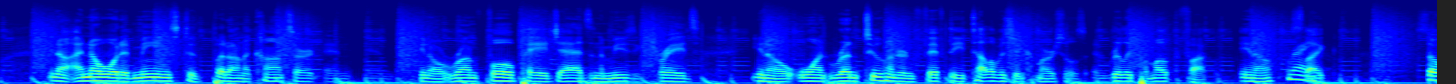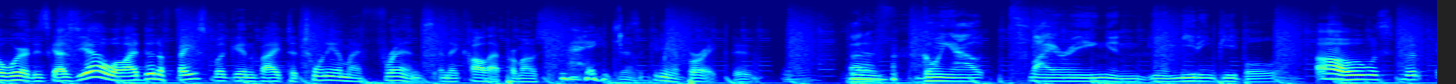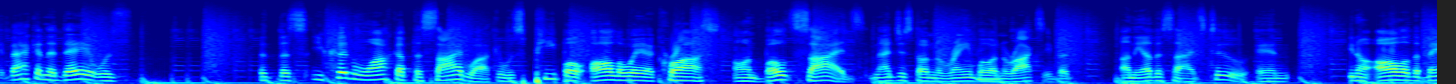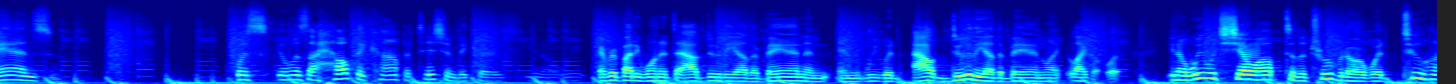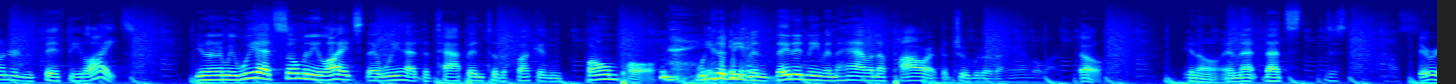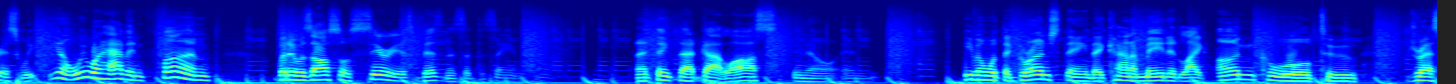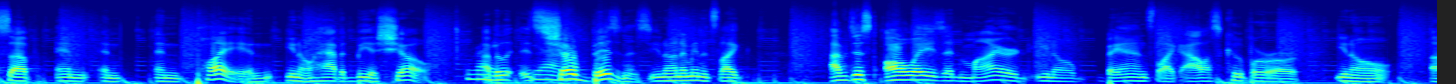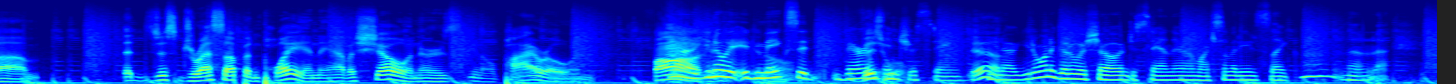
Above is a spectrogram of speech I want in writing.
you know, I know what it means to put on a concert and, and you know, run full page ads in the music trades, you know, one, run 250 television commercials and really promote the fuck. You know, it's Right. like so weird. These guys, yeah, well, I did a Facebook invite to 20 of my friends and they call that promotion. Right. So give me a break, dude. A lot Yeah. of going out, flyering, and you know meeting people. Oh, it was with, back in the day. It was the, the you couldn't walk up the sidewalk. It was people all the way across on both sides, not just on the Rainbow and the Roxy, but on the other sides too. And you know, all of the bands was it was a healthy competition because you know we, everybody wanted to outdo the other band and and we would outdo the other band like like you know we would show up to the troubadour with 250 lights. You know what i mean? We had so many lights that we had to tap into the fucking phone pole. We couldn't even they didn't even have enough power at the troubadour to handle our show. You know and that that's just how serious we you know we were having fun but it was also serious business at the same time. And i think that got lost you know and even with the grunge thing they kind of made it like uncool to dress up and and and play and you know have it be a show. I Right, believe it's yeah. show business you know what i mean? It's like I've just always admired, you know, bands like Alice Cooper or, you know, um, that just dress up and play and they have a show and there's, you know, pyro and fog. Yeah, you know, and, it you makes know, it very visual. interesting. Yeah. You know, you don't want to go to a show and just stand there and watch somebody just like, "Oh, no, no, no.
